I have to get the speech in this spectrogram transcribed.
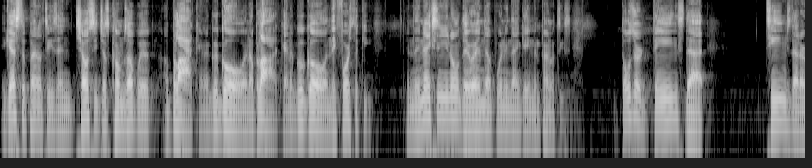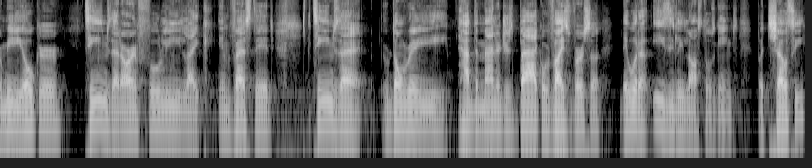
It gets to penalties, and Chelsea just comes up with a block and a good goal and a block and a good goal, and they force the key. And the next thing you know, they end up winning that game in penalties. Those are things that teams that are mediocre, teams that aren't fully like invested, teams that don't really have the manager's back or vice versa, they would have easily lost those games. But Chelsea,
